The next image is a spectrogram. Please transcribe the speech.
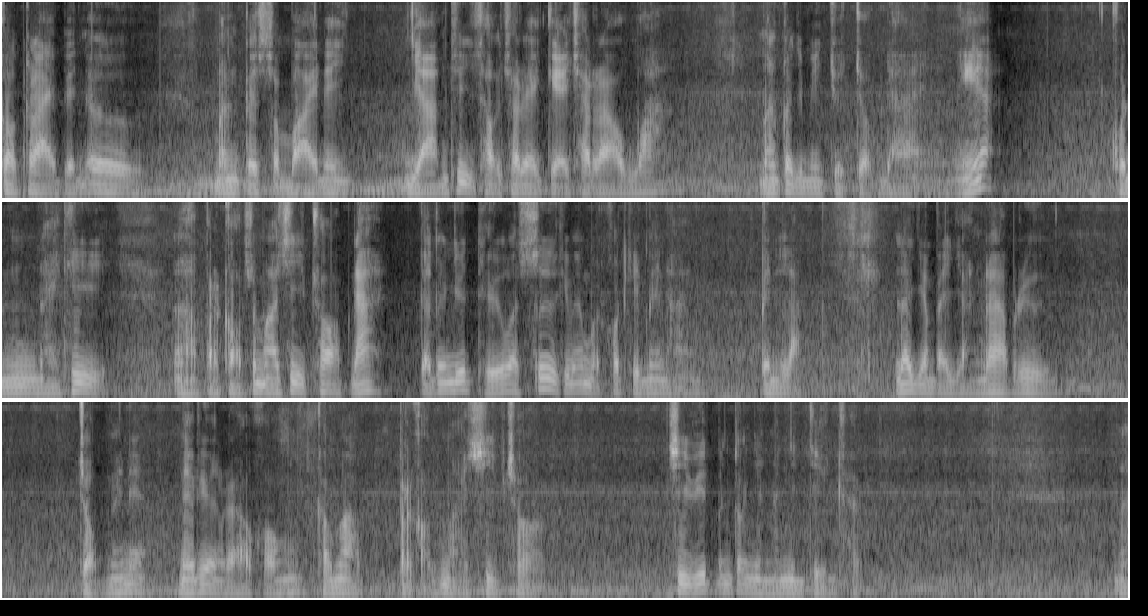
ก็กลายเป็นเออ มันไปสบายใน ยามที่เท่าชะแรแก่ชะราวว่างมันก็จะมีจุดจบได้เนี้ยคนไหนที่ประกอบสมาชีพชอบนะแต่ต้องยึดถือว่าซื่อกินไม่หมดคดกินไม่นานเป็นหลัก แล้วยังไปอย่างราบรื่น จบไหมเนี่ยในเรื่องราวของคำว่าประกอบสมาชีพชอบ ชีวิตมันต้องอย่างนั้นจริง ๆครับนะ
